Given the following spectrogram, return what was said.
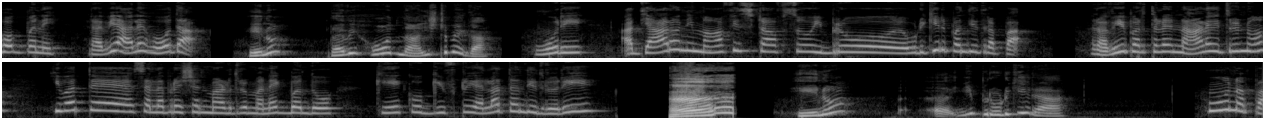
ಹೋಗ್ ಬನ್ನಿ. ರವಿ ಆಲೆ ಹೋದ. ಏನು? ರವಿ ಹೋದ್ನಾ? ಇಷ್ಟು ಬೇಗ? ಊರಿ ಅದ್ಯಾರೋ ನಿಮ್ಮ ಆಫೀಸ್ ಸ್ಟಾಫ್ಸು ಇಬ್ರು ಹುಡುಗಿರು ಬಂದಿದ್ರಪ್ಪ. ರವಿ ಬರ್ತಡೆ ನಾಳೆ ಇದ್ರೂ ಇವತ್ತೇ ಸೆಲೆಬ್ರೇಷನ್ ಮಾಡಿದ್ರು ಮನೆಗೆ ಬಂದು ಕೇಕು ಗಿಫ್ಟ್ ಎಲ್ಲ ತಂದಿದ್ರು ರೀ. ಏನು? ಇಬ್ರು ಹುಡುಗಿರಾ? ಹೂನಪ್ಪ.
